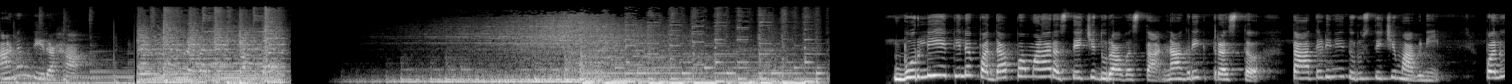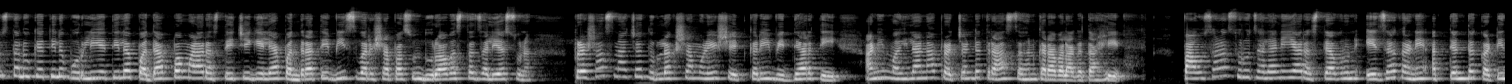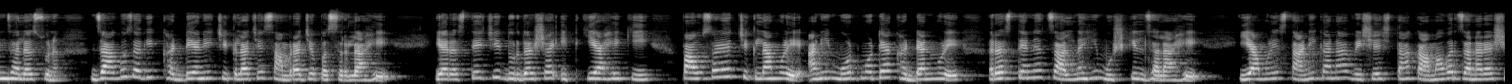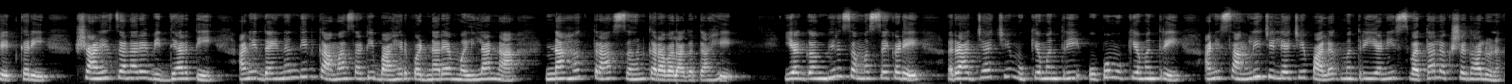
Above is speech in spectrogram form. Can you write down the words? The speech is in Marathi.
आनंदी रहा बुर्ली येथील पदाप्पमाळा रस्त्याची दुरावस्था नागरिक त्रस्त तातडीने दुरुस्तीची मागणी. पलूस तालुक्यातील बुर्ली येथील पदाप्पमाळा रस्त्याची गेल्या पंधरा ते वीस वर्षापासून दुरावस्था झाली असून प्रशासनाच्या दुर्लक्षामुळे शेतकरी विद्यार्थी आणि महिलांना प्रचंड त्रास सहन करावा लागत आहे. पावसाळा सुरू झाल्याने या रस्त्यावरून ये जा करणे अत्यंत कठीण झालं असून जागोजागी खड्डे आणि चिखलाचे साम्राज्य पसरलं आहे. या रस्त्याची दुर्दशा इतकी आहे की पावसाळ्यात चिखलामुळे आणि मोठमोठ्या खड्ड्यांमुळे रस्त्याने चालणंही मुश्किल झालं आहे. यामुळे स्थानिकांना विशेषतः कामावर जाणाऱ्या शेतकरी शाळेत जाणारे विद्यार्थी आणि दैनंदिन कामासाठी बाहेर पडणाऱ्या महिलांना नाहक त्रास सहन करावा लागत आहे. या गंभीर समस्येकडे राज्याचे मुख्यमंत्री उपमुख्यमंत्री आणि सांगली जिल्ह्याचे पालकमंत्री यांनी स्वतः लक्ष घालून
